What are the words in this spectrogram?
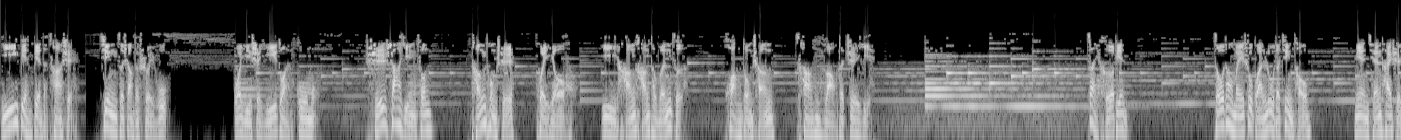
一遍遍的擦拭镜子上的水雾。我已是一段孤木，石沙引风，疼痛时会有一行行的文字晃动成苍老的枝叶。在河边，走到美术馆路的尽头。面前开始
